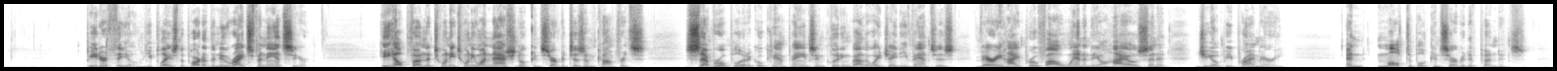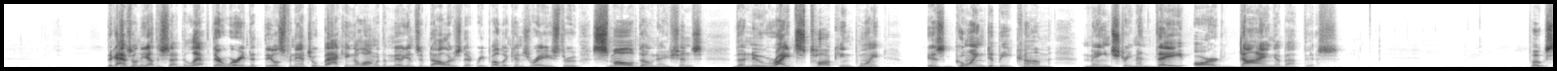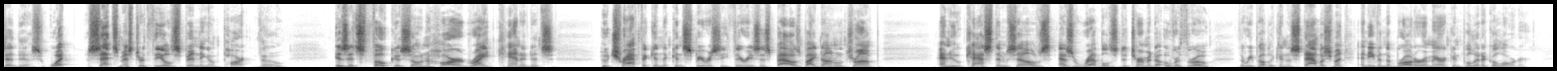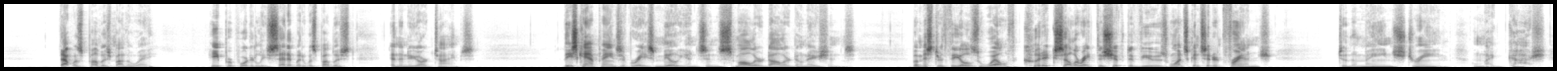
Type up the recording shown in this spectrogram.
Peter Thiel. He plays the part of the new rights financier. He helped fund the 2021 National Conservatism Conference, several political campaigns, including, by the way, J.D. Vance's very high profile win in the Ohio Senate GOP primary, and multiple conservative pundits. The guys on the other side, the left, they're worried that Thiel's financial backing, along with the millions of dollars that Republicans raise through small donations, the new rights talking point is going to become mainstream. And they are dying about this. Pogue said this What sets Mr. Thiel's spending apart, though, is its focus on hard right candidates who traffic in the conspiracy theories espoused by Donald Trump and who cast themselves as rebels determined to overthrow the Republican establishment, and even the broader American political order. That was published, by the way. He purportedly said it, but it was published in the New York Times. These campaigns have raised millions in smaller dollar donations. But Mr. Thiel's wealth could accelerate the shift of views once considered fringe to the mainstream. Oh my gosh.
